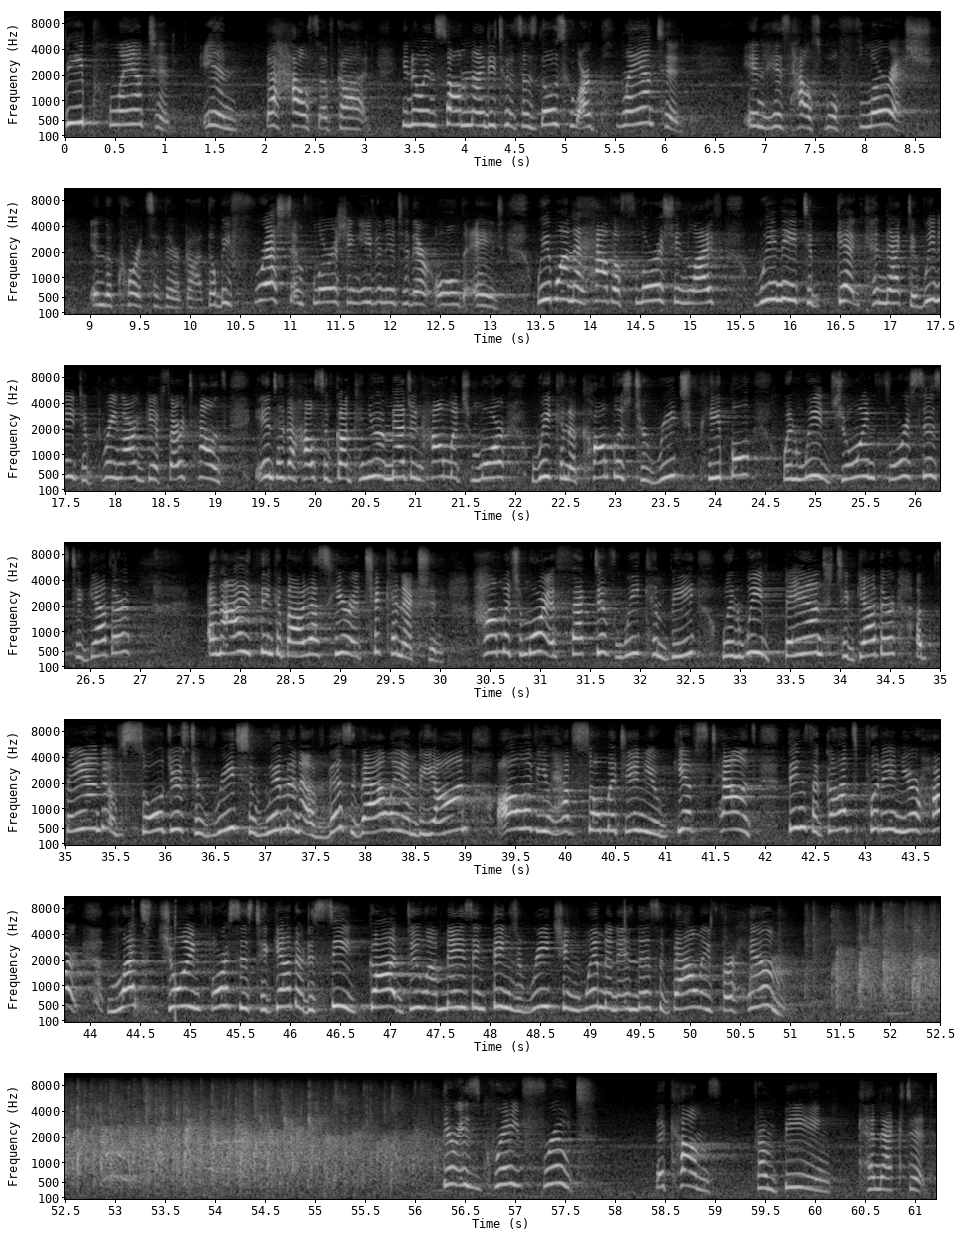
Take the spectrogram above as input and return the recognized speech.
be planted in the house of God. You know, in Psalm 92, it says, Those who are planted in his house will flourish in the courts of their God. They'll be fresh and flourishing even into their old age. We want to have a flourishing life. We need to get connected. We need to bring our gifts, our talents into the house of God. Can you imagine how much more we can accomplish to reach people when we join forces together? And I think about us here at Chick Connection, how much more effective we can be when we band together, a band of soldiers to reach the women of this valley and beyond. All of you have so much in you gifts, talents, things that God's put in your heart. Let's join forces together to see God do amazing things, reaching women in this valley for Him. There is great fruit that comes from being connected.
